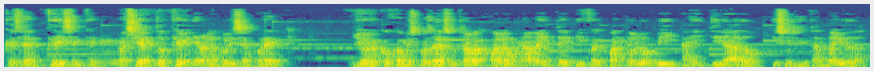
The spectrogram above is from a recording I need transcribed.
que, se, que dicen que no es cierto que vinieron la policía por él. Yo recojo a mi esposa de su trabajo a la 1.20 y fue cuando lo vi ahí tirado y solicitando ayuda.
